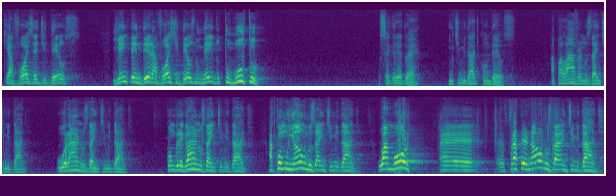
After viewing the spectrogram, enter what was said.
que a voz é de Deus e entender a voz de Deus no meio do tumulto. O segredo é intimidade com Deus. A palavra nos dá intimidade, o orar nos dá intimidade, congregar nos dá intimidade, a comunhão nos dá intimidade, o amor é, é, fraternal nos dá intimidade.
